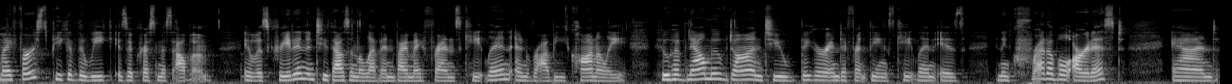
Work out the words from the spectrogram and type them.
My first peak of the week is a Christmas album. It was created in 2011 by my friends Caitlin and Robbie Connolly, who have now moved on to bigger and different things. Caitlin is an incredible artist, and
